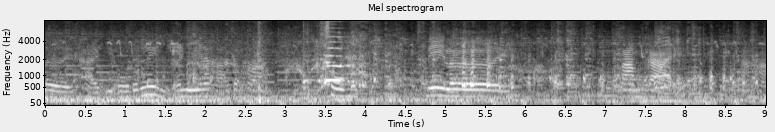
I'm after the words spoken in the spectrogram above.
เลยถ่ายวีดีโอเล่นๆอันนี้นะคะจะพาชมนี่เลยฟาร์มไก่นะคะ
